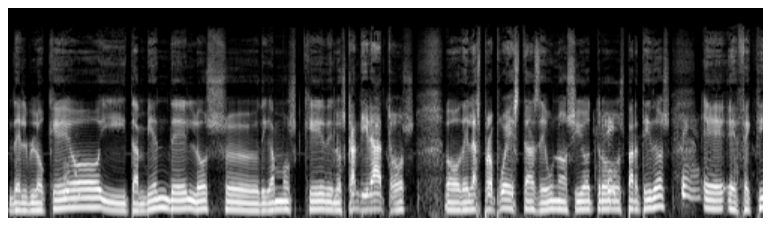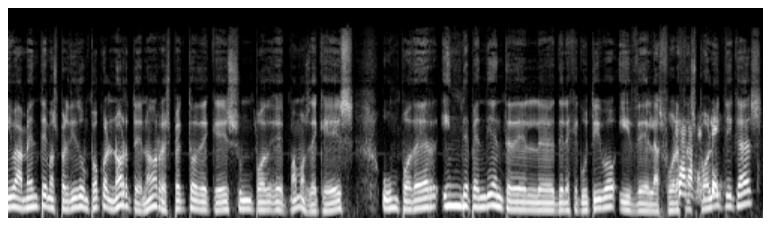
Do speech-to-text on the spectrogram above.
del bloqueo y también de los, eh, digamos que de los candidatos o de las propuestas de unos y otros Sí. partidos, Sí. eh, efectivamente hemos perdido un poco el norte, ¿no? Respecto de que es un poder, vamos, de que es un poder independiente del, del ejecutivo y de las fuerzas Claramente. políticas,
